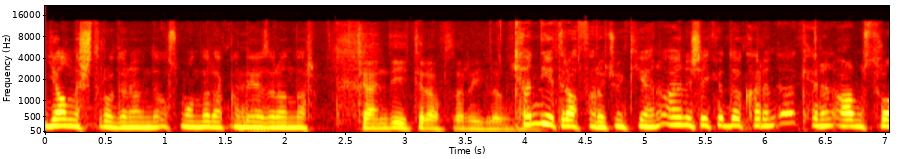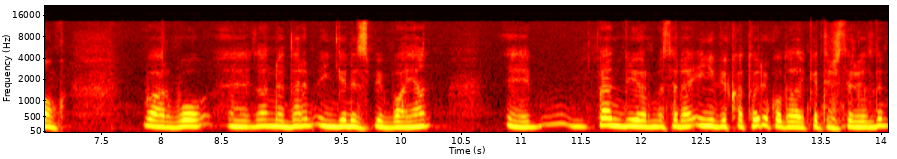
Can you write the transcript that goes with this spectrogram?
yanlıştır o dönemde Osmanlılar hakkında Evet. yazılanlar. kendi itiraflarıyla. Kendi itirafları çünkü yani aynı şekilde Karen, Karen Armstrong var. Bu e, zannederim İngiliz bir bayan. E, ben diyor mesela iyi bir Katolik olarak yetiştirildim.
